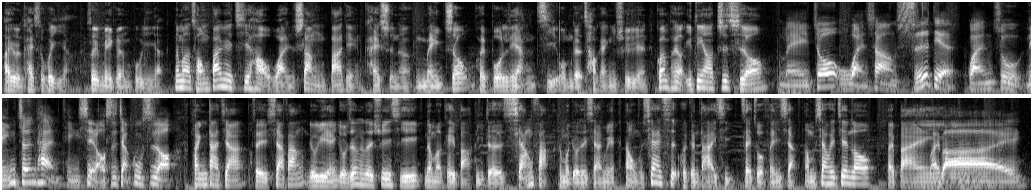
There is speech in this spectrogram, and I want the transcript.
还有人开始会痒，所以每个人不一样。那么从八月七号晚上八点开始呢，每周会播两集我们的超感应学员，观众朋友一定要支持哦。每周五晚上十点关注林侦探。听谢老师讲故事哦。欢迎大家在下方留言，有任何的讯息，那么可以把你的想法那么留在下面。那我们下一次会跟大家一起再做分享。那我们下回见喽，拜拜，拜拜。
